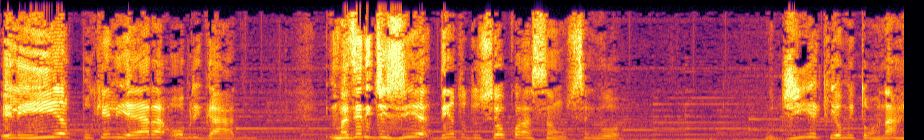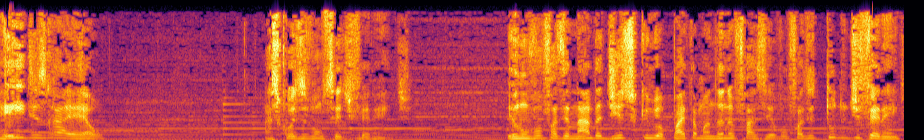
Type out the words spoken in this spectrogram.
ele ia porque ele era obrigado. Mas ele dizia dentro do seu coração: Senhor, o dia que eu me tornar rei de Israel, as coisas vão ser diferentes. Eu não vou fazer nada disso que o meu pai está mandando eu fazer. Eu vou fazer tudo diferente.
